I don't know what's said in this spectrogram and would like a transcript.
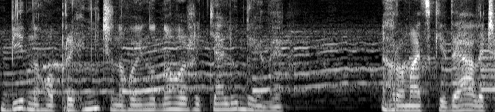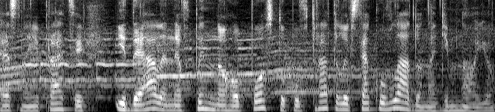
бідного, пригніченого і нудного життя людини. Громадські ідеали чесної праці, ідеали невпинного поступу втратили всяку владу наді мною.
